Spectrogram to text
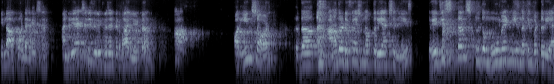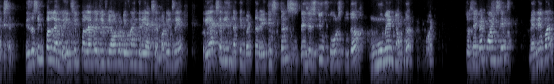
in the upward direction. And reaction is represented by letter R. Or in short, the another definition of the reaction is resistance to the movement is nothing but the reaction. This is a simple language. In simple language, if you have to define the reaction, what will say? Reaction is nothing but the resistance, resistive force to the movement of the body. So second point says, whenever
